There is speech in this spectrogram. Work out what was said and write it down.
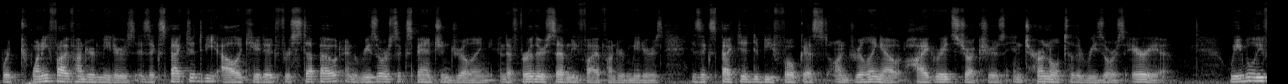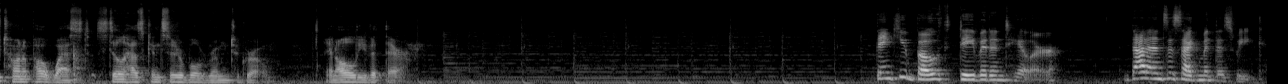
where 2,500 meters is expected to be allocated for step out and resource expansion drilling, and a further 7,500 meters is expected to be focused on drilling out high grade structures internal to the resource area. We believe Tonopah West still has considerable room to grow. And I'll leave it there. Thank you both, David and Taylor. That ends the segment this week.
